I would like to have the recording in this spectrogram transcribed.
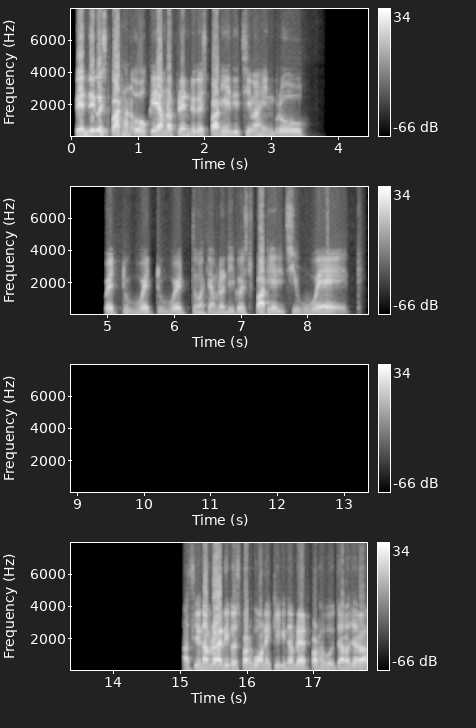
ফ্রেন্ড রিকোয়েস্ট পাঠান। ওকে আমরা ফ্রেন্ড রিকোয়েস্ট পাঠিয়ে দিচ্ছি, Mahin bro wait wait wait তোমাকে আমরা রিকোয়েস্ট পাঠিয়ে দিচ্ছি। ওয়েট আজকে কিন্তু আমরা রিকোয়েস্ট পাঠাবো, অনেককে কিন্তু আমরা অ্যাড পাঠাবো। যারা যারা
